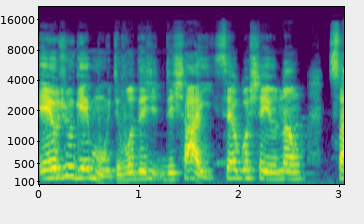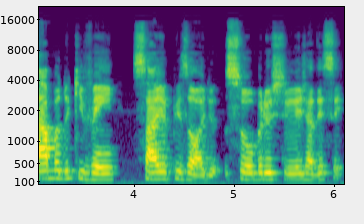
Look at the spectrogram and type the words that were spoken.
eu julguei muito. Eu vou de deixar aí. Se eu gostei ou não, sábado que vem sai o episódio sobre os trailers da DC.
